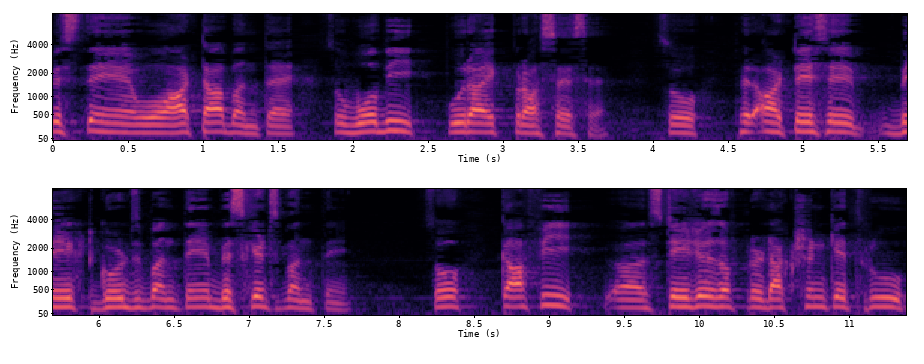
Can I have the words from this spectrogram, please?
पिसते हैं वो आटा बनता है। सो so वो भी पूरा एक प्रोसेस है। सो so, फिर आटे से बेक्ड गुड्स बनते हैं बिस्किट्स बनते हैं। सो so, काफ़ी स्टेजेस ऑफ़ प्रोडक्शन के थ्रू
